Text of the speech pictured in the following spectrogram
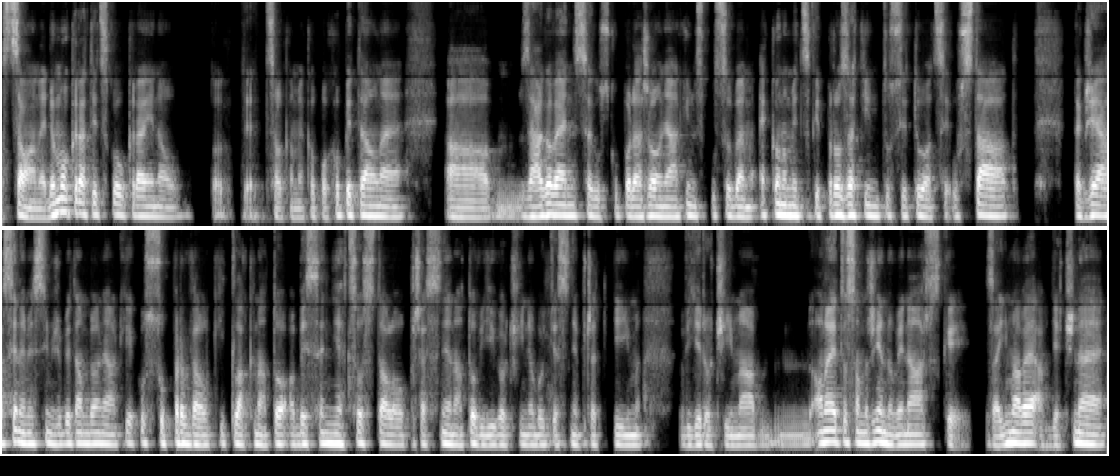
zcela nedemokratickou krajinou, to je celkem jako pochopitelné. A zároveň se Rusku podařilo nějakým způsobem ekonomicky prozatím tu situaci ustát. Takže já si nemyslím, že by tam byl nějaký jako super velký tlak na to, aby se něco stalo přesně na to výročí nebo těsně před tím výročím. A ono je to samozřejmě novinářsky zajímavé a vděčné,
